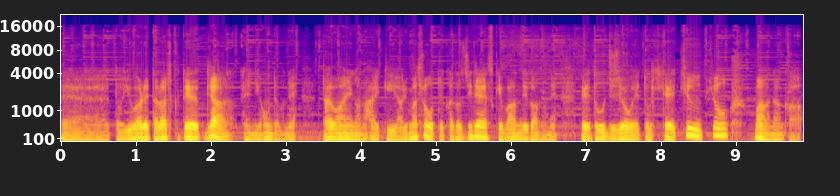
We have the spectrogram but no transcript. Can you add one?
えーと言われたらしくて、じゃあ、日本でもね、台湾映画の配給やりましょうという形で、スケバンデガのね、え同時上映として、急遽、まあなんか、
